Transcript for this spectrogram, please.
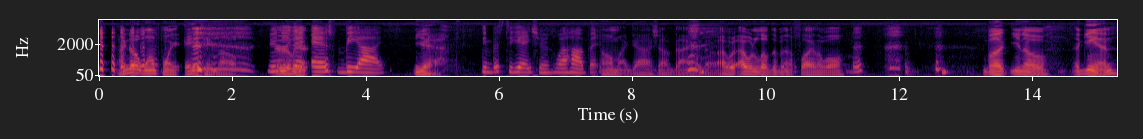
I know at one point A came out. You Earlier- need the FBI Yeah. investigation. What happened? Oh my gosh, I'm dying to know. I would I would have loved to have been a fly on the wall. But, you know, again,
